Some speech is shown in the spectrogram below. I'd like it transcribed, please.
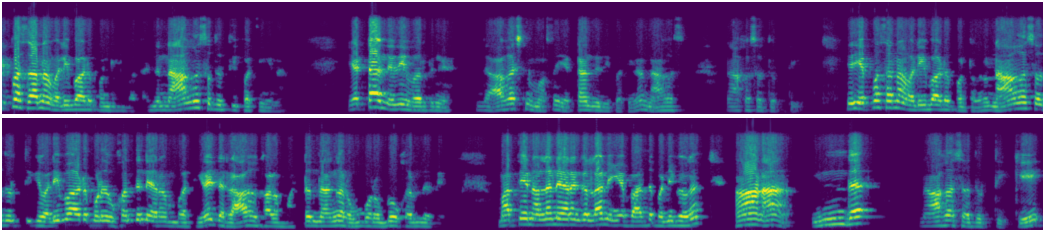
எப்ப சார் நான் வழிபாடு பண்றேன்னு பார்த்தா இந்த நாக சதுர்த்தி பாத்தீங்கன்னா எட்டாம் தேதி வருதுங்க. இந்த ஆகஸ்ட் மாசம் எட்டாம் தேதி பாத்தீங்கன்னா நாக நாக சதுர்த்தி இது எப்ப சார் நான் வழிபாடு பண்றது நாக சதுர்த்திக்கு வழிபாடு பண்ணது உகந்த நேரம் பாத்தீங்கன்னா இந்த ராகு காலம் மட்டும்தாங்க ரொம்ப ரொம்ப உகந்தது. மற்ற நல்ல நேரங்கள்லாம் நீங்க பார்த்து பண்ணிக்கோங்க. ஆனா இந்த நாக சதுர்த்திக்கு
